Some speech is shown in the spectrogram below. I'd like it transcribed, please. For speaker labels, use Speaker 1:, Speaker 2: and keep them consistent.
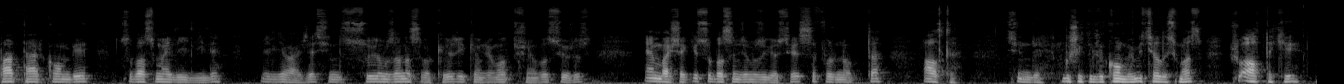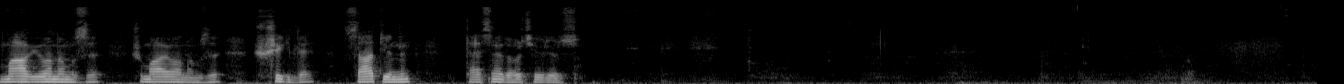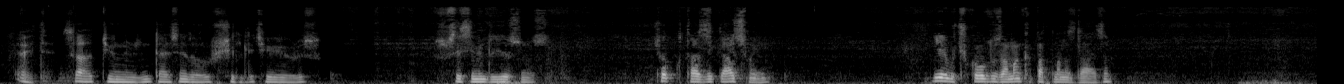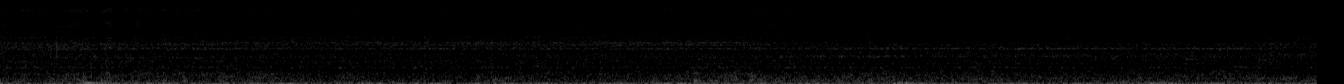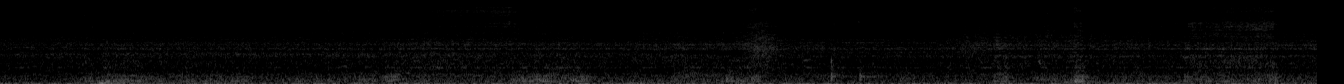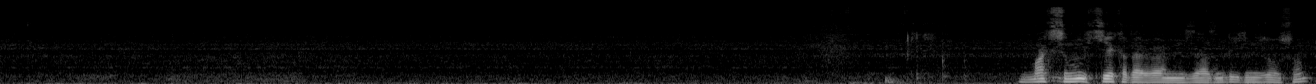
Speaker 1: parter kombi su basma ile ilgili bilgi vereceğiz. Şimdi suyumuza nasıl bakıyoruz? İlk önce mod tuşuna basıyoruz. En baştaki su basıncımızı gösteriyor. 0.6. Şimdi bu şekilde kombimiz çalışmaz. Şu alttaki mavi vanamızı, şu mavi vanamızı şu şekilde saat yönünün tersine doğru çeviriyoruz. Evet, saat yönümüzün tersine doğru şu şekilde çeviriyoruz. Sesini duyuyorsunuz. Çok tazikle açmayın. Bir buçuk olduğu zaman kapatmanız lazım. Maksimum 2'ye kadar vermeniz lazım. Bilginiz olsun.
